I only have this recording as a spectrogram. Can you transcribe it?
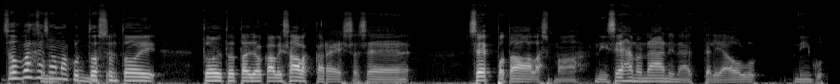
Se on vähän se sama kuin tuossa on toi, toi tota, joka oli salkkareissa se Seppo Taalasmaa, niin sehän on ääninäyttelijä ollut niin kuin,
